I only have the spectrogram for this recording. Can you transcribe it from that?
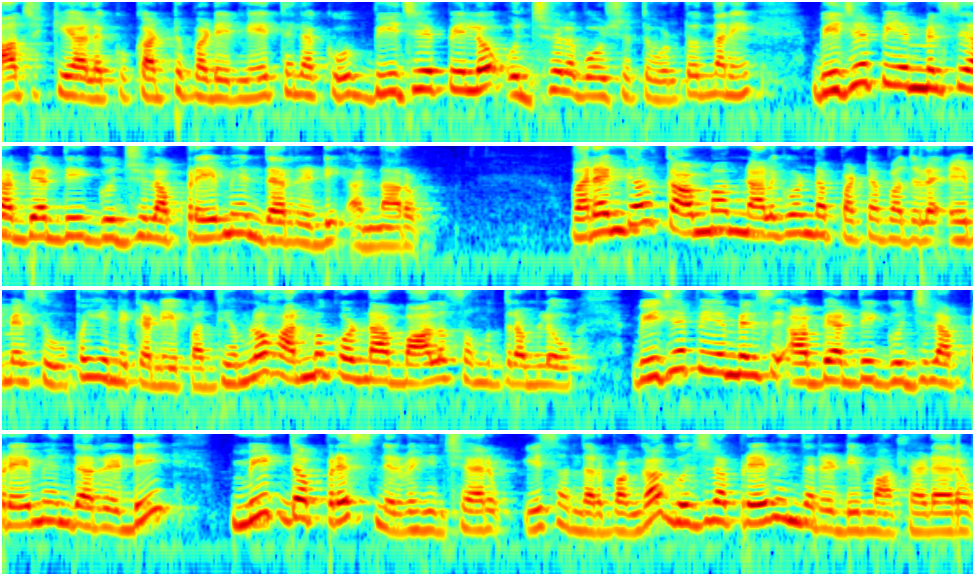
రాజకీయాలకు కట్టుబడే నేతలకు బీజేపీలో ఉజ్వల భవిష్యత్తు ఉంటుందని బీజేపీ ఎమ్మెల్సీ అభ్యర్థి గుజ్జుల ప్రేమేందర్ రెడ్డి అన్నారు. వరంగల్ ఖమ్మం నల్గొండ పట్టభద్రుల ఎమ్మెల్సీ ఉప ఎన్నిక నేపథ్యంలో హన్మకొండ బాలసముద్రంలో బీజేపీ ఎమ్మెల్సీ అభ్యర్థి Gujjula Premender Reddy meet the press నిర్వహించారు. ఈ సందర్భంగా గుజ్జుల ప్రేమేందర్ రెడ్డి మాట్లాడారు.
